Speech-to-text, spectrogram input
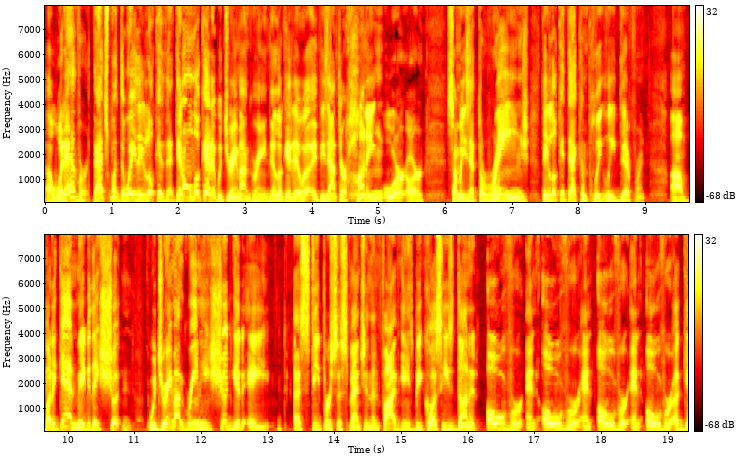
uh, whatever? That's what the way they look at that. They don't look at it with Draymond Green. They look at it if he's out there hunting or or somebody's at the range. They look at that completely different. Um, but again, maybe they shouldn't. With Draymond Green, he should get a, a steeper suspension than five games because he's done it over and over and over and over again.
